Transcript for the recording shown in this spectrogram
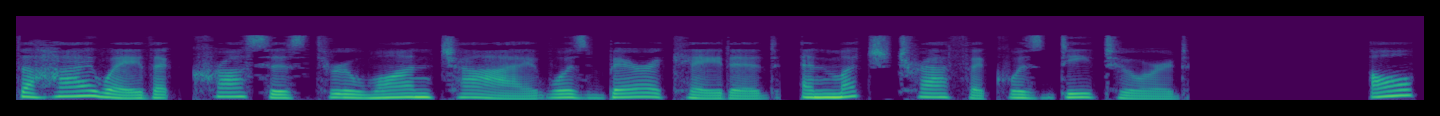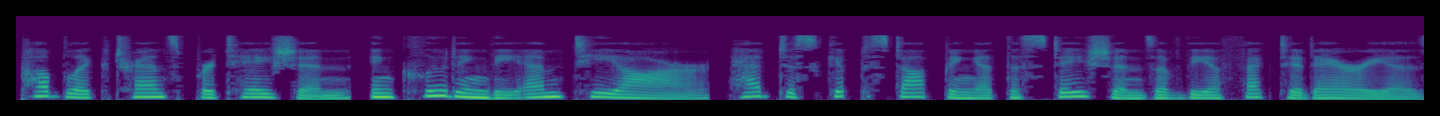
The highway that crosses through Wan Chai was barricaded, and much traffic was detoured. All public transportation, including the MTR, had to skip stopping at the stations of the affected areas.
